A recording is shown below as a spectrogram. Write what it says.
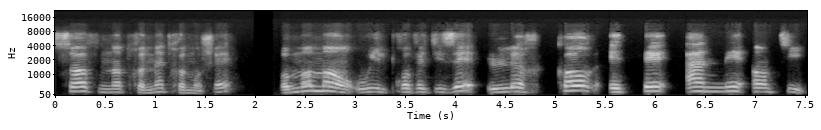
sauf notre maître Moshe, au moment où il prophétisait, leur corps était anéanti,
